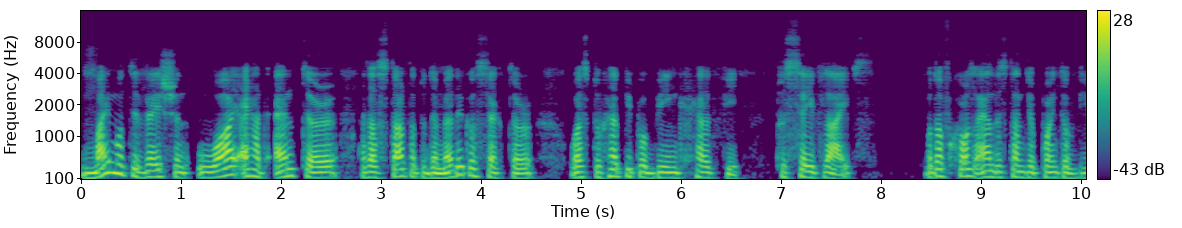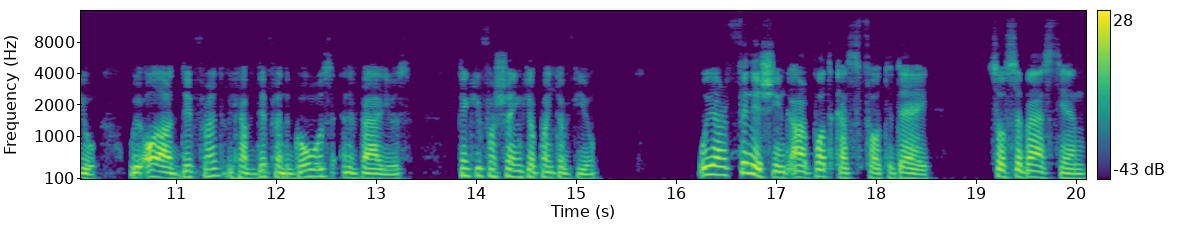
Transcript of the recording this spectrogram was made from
My motivation why I had entered as a startup to the medical sector was to help people being healthy, to save lives. But of course I understand your point of view. We all are different, we have different goals and values. Thank you for sharing your point of view. We are finishing our podcast for today. So Sebastian,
